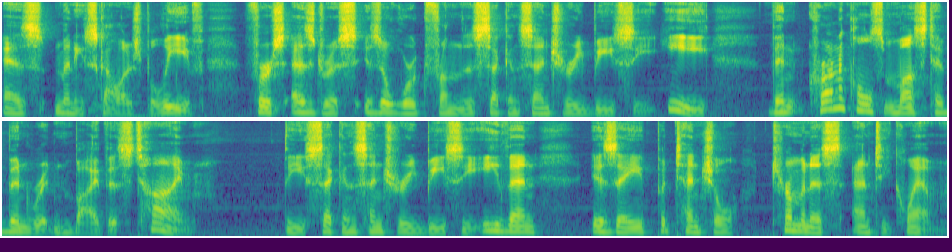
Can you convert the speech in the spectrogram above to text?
as many scholars believe, First Esdras is a work from the 2nd century BCE, then Chronicles must have been written by this time. The 2nd century BCE, then, is a potential terminus ante quem.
